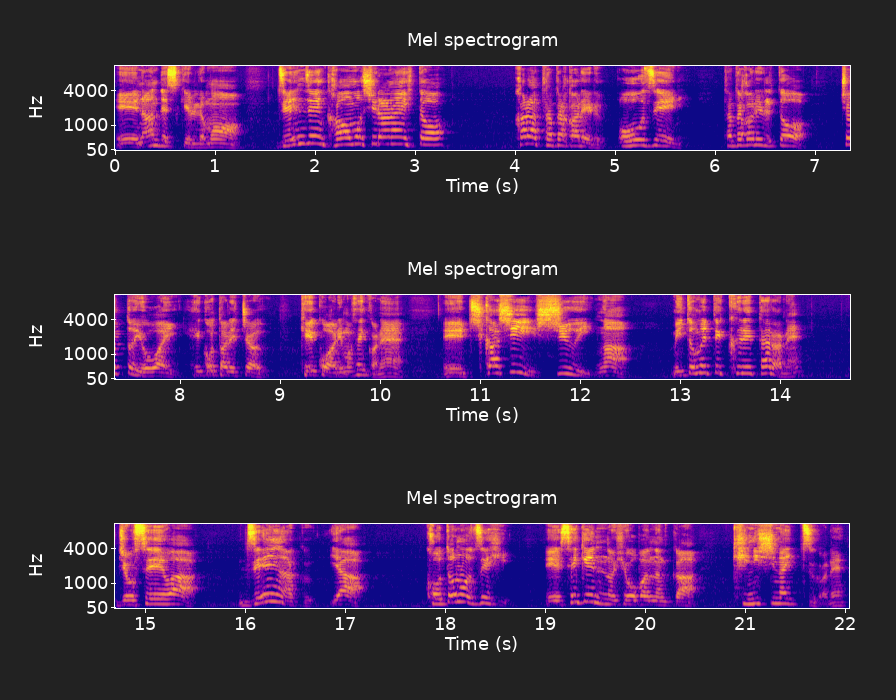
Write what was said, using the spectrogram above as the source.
えー、なんですけれども、全然顔も知らない人から叩かれる。大勢に。叩かれるとちょっと弱いへこたれちゃう傾向ありませんかね、えー、近しい周囲が認めてくれたらね、女性は善悪やことの是非、えー、世間の評判なんか気にしないっつうかね、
